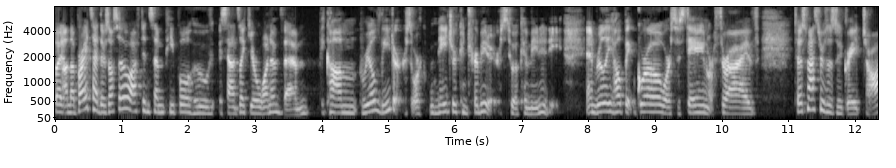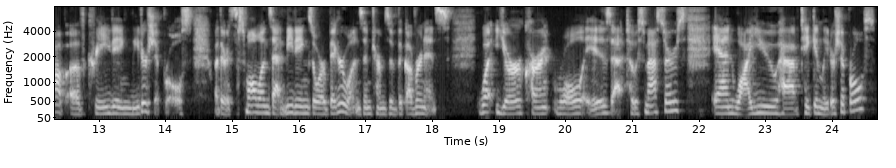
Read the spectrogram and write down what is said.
But on the bright side, there's also often some people who, sounds like you're one of them, become real leaders or major contributors to a community and really help it grow or sustain or thrive. Toastmasters does a great job of creating leadership roles, whether it's small ones at meetings or bigger ones in terms of the governance. What your current role is at Toastmasters and why you have taken leadership roles?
